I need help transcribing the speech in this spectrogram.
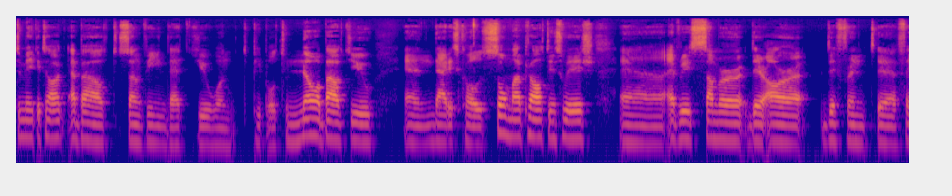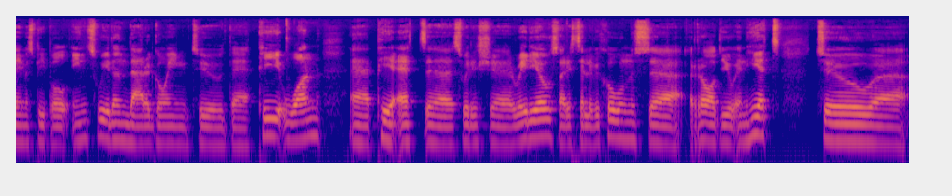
to make a talk about something that you want people to know about you and that is called Sommarprat in Swedish. Uh, every summer there are different uh, famous people in Sweden that are going to the P1, uh, P1 uh, Swedish uh, radio, Sveriges Televisions radioenhet, to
